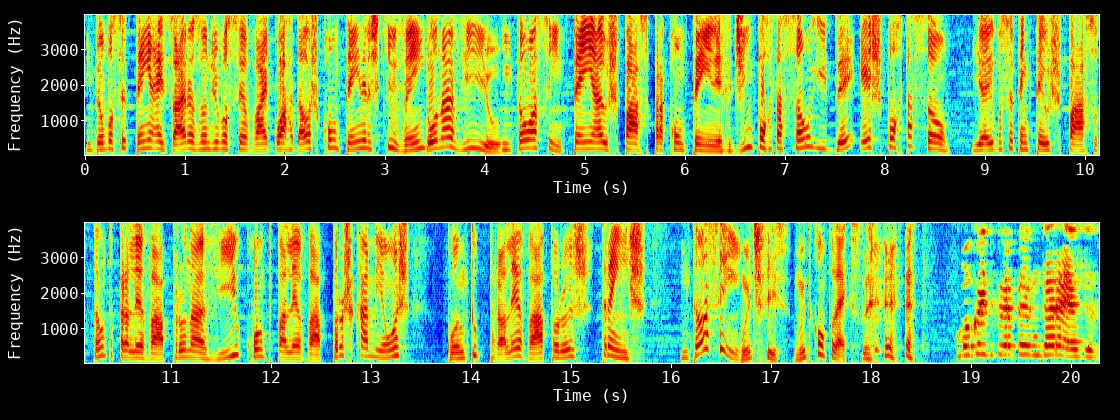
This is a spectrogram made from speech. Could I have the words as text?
Então você tem as áreas onde você vai guardar os containers que vêm do navio. Então, assim, tem o espaço para container de importação e de exportação. E aí você tem que ter o espaço tanto para levar para o navio, quanto para levar para os caminhões, quanto para levar para os trens. Então, assim, muito difícil, muito complexo. Uma coisa que eu ia perguntar era essa:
